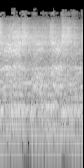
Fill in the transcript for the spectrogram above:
Seven mountains.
